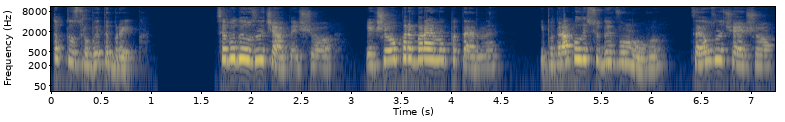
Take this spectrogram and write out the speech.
тобто зробити брейк. Це буде означати, що якщо ми перебираємо патерни і потрапили сюди в умову, це означає, що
